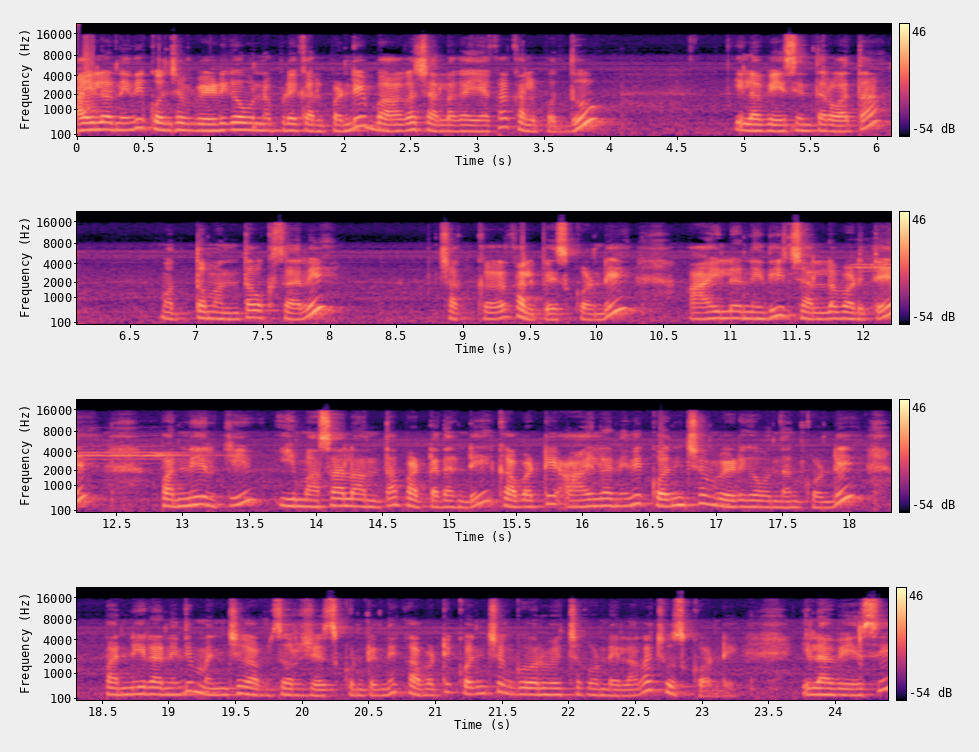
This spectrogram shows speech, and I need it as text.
ఆయిల్ అనేది కొంచెం వేడిగా ఉన్నప్పుడే కలపండి బాగా చల్లగయ్యాక కలపొద్దు. ఇలా వేసిన తర్వాత మొత్తం అంతా ఒకసారి చక్కగా కలిపేసుకోండి. ఆయిల్ అనేది చల్లబడితే పన్నీర్కి ఈ మసాలా అంతా పట్టదండి. కాబట్టి ఆయిల్ అనేది కొంచెం వేడిగా ఉందనుకోండి పన్నీర్ అనేది మంచిగా అబ్జర్వ్ చేసుకుంటుంది. కాబట్టి కొంచెం గోరువెచ్చగా ఉండేలాగా చూసుకోండి. ఇలా వేసి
